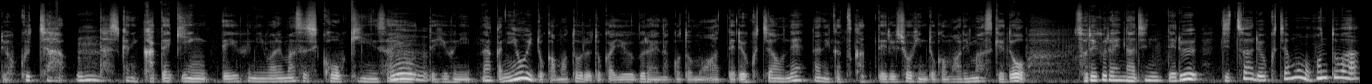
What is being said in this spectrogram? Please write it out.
緑茶、うん、確かにカテキンっていうふうに言われますし抗菌作用っていうふうに、うん、なんか匂いとかも取るとかいうぐらいなこともあって緑茶をね何か使っている商品とかもありますけどそれぐらい馴染んでる実は緑茶も本当は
